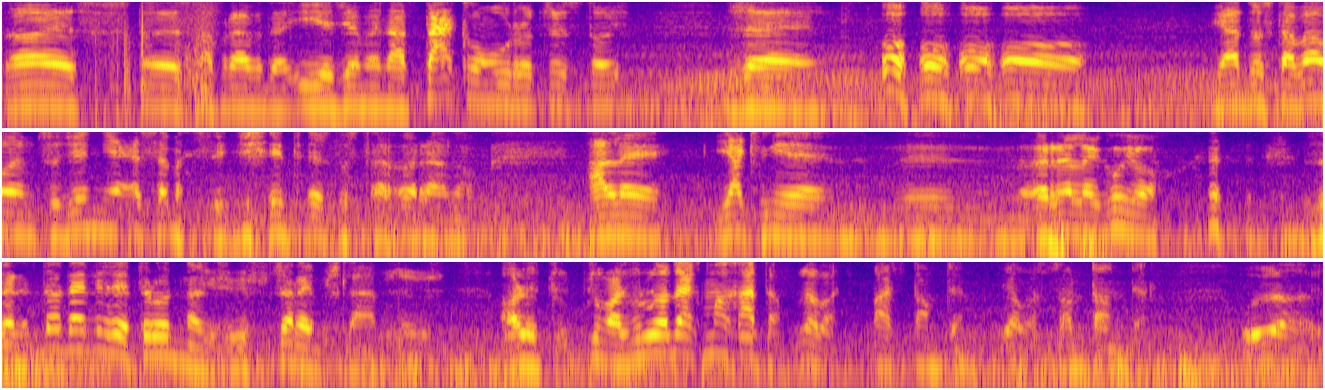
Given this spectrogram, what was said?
to jest, to jest naprawdę i jedziemy na taką uroczystość, że ho, ho, ho, ho. Ja dostawałem codziennie SMS-y, dzisiaj też dostałem rano, ale jak mnie y, relegują, to najwyżej trudno już, już wczoraj myślałem, że już, ale tu, masz wygląda jak Manhattan, zobacz, masz tamten, zobacz, Santander, ojej,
